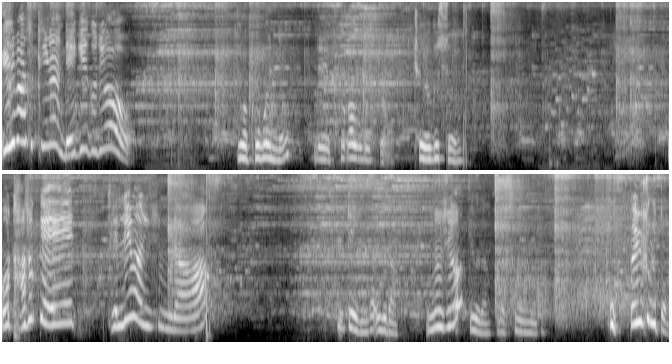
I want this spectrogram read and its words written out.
일반 스킨은 4개 그려 누가 보고 있네? 네 제가 보고 있죠 저 여기 있어요. 어 다섯 개 젤리만 있습니다 1대1인가? 이거다. 안녕하세요? 이거다. 나 숨어 있는 거. 오! 나 1등 했다!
